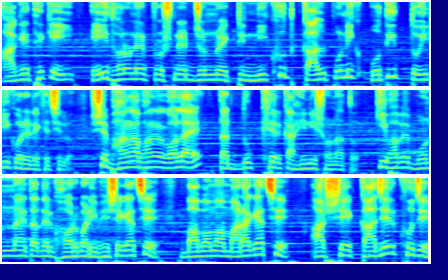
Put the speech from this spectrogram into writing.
আগে থেকেই এই ধরনের প্রশ্নের জন্য একটি নিখুঁত কাল্পনিক অতীত তৈরি করে রেখেছিল। সে ভাঙা ভাঙা গলায় তার দুঃখের কাহিনী শোনাতো। কীভাবে বন্যায় তাদের ঘরবাড়ি ভেসে গেছে বাবা মা মারা গেছে আর সে কাজের খোঁজে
